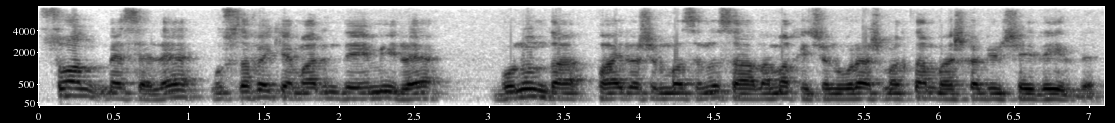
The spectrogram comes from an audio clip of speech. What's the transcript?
Son mesele Mustafa Kemal'in deyimiyle bunun da paylaşılmasını sağlamak için uğraşmaktan başka bir şey değildi.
